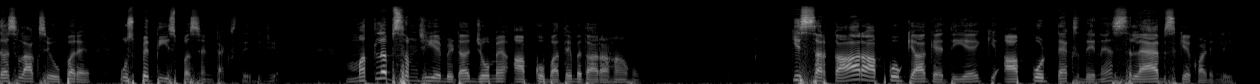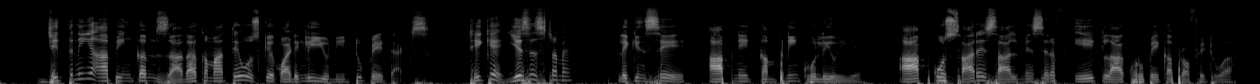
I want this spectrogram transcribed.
दस लाख से ऊपर है, उस पर तीस परसेंट टैक्स दे दीजिए। मतलब समझिए बेटा, जो मैं आपको बातें बता रहा हूँ, कि सरकार आपको क्या कहती है कि आपको टैक्स देना स्लैब्स के अकॉर्डिंगली जितनी आप इनकम ज़्यादा कमाते हो, उसके accordingly you need to pay tax ठीक है? ये सिस्टम है। लेकिन से आपने कंपनी खोली हुई है। आपको सारे साल में सिर्फ़ एक लाख रुपए का प्रॉफिट हुआ।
